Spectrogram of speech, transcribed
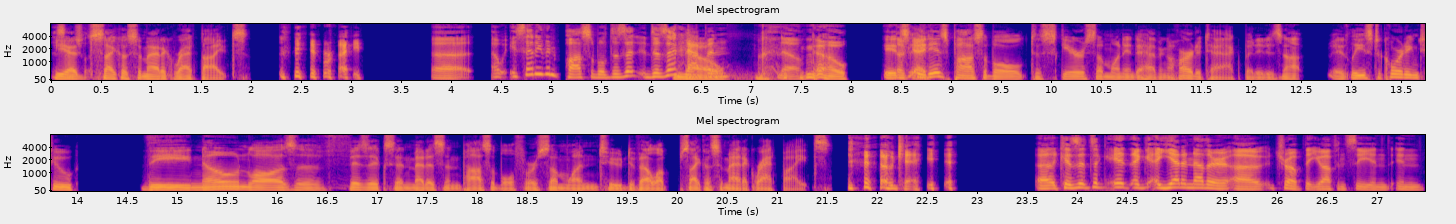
He had psychosomatic rat bites. right. Uh, oh, is that even possible? Does that does that No. happen? No. no. It's Okay. it is possible to scare someone into having a heart attack, but it is not at least according to the known laws of physics and medicine possible for someone to develop psychosomatic rat bites. okay. Because it's a, it, a, yet another uh, trope that you often see in in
